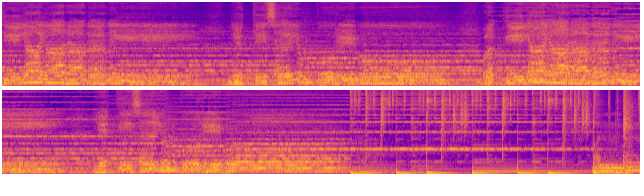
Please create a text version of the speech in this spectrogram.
பக்தியாய் ஆராதனை எத்திசையும் புரிவோ. பக்தியாய் ஆராதனை எத்திசையும் புரிவோ. அன்பின்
